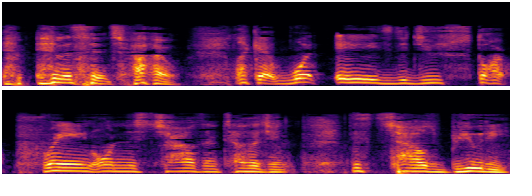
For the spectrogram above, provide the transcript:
An innocent child. Like at what age did you start preying on this child's intelligence, this child's beauty?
